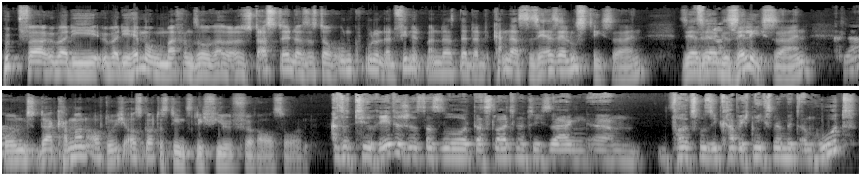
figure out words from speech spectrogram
Hüpfer über die, über die Hemmung machen, so, was ist das denn? Das ist doch uncool. Und dann findet man das, dann kann das sehr, sehr lustig sein, sehr, sehr gesellig sein. Klar. Und da kann man auch durchaus gottesdienstlich viel für rausholen. Also theoretisch ist das so, dass Leute natürlich sagen, ähm, Volksmusik habe ich nichts mehr mit am Hut,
